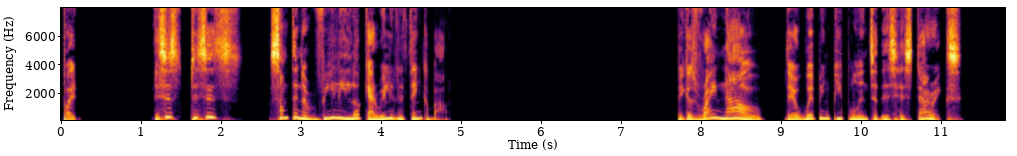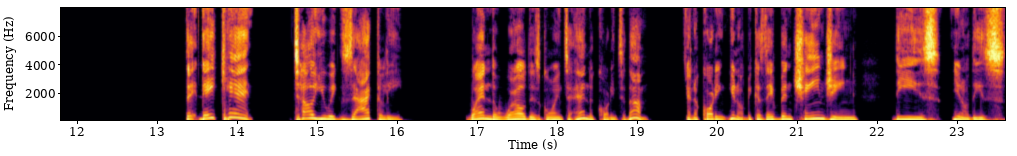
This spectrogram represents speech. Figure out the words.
But this is this is something to really look at, really to think about because right now they're whipping people into this hysterics. They they can't tell you exactly when the world is going to end according to them. And according, you know, because they've been changing these, you know, these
